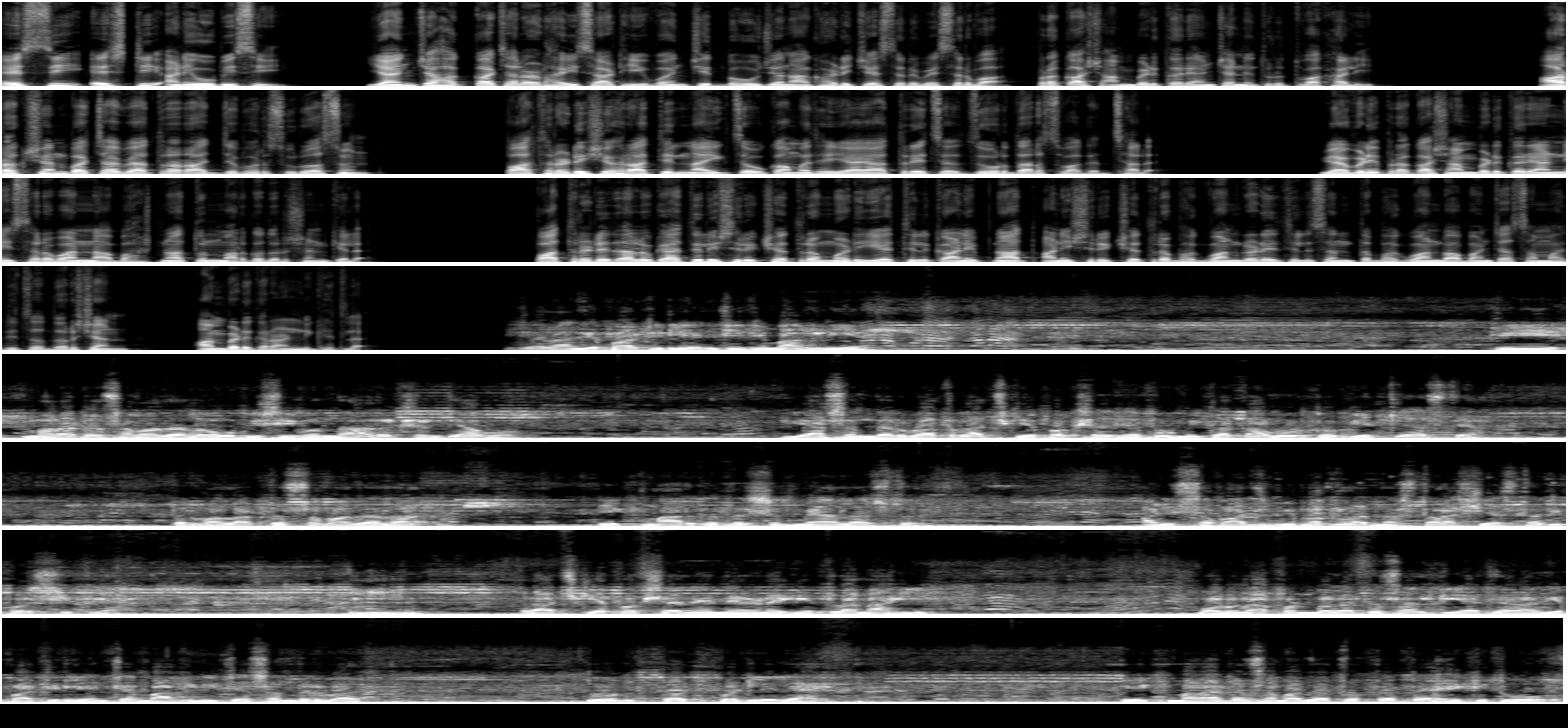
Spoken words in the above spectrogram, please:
S C S T आणि OBC यांच्या हक्काच्या लढाईसाठी वंचित बहुजन आघाडीचे सर्वेसर्वा प्रकाश आंबेडकर यांच्या नेतृत्वाखाली आरक्षण बचाव यात्रा राज्यभर सुरू असून पाथर्डी शहरातील नाईक चौकामध्ये या यात्रेचं जोरदार स्वागत झालं. यावेळी प्रकाश आंबेडकर यांनी सर्वांना भाषणातून मार्गदर्शन केलं. पाथर्डी तालुक्यातील श्री क्षेत्र मढी येथील काणिपनाथ आणि श्री क्षेत्र भगवानगड येथील संत भगवान बाबांच्या समाधीचं दर्शन आंबेडकरांनी घेतलं. जरांगे पाटील यांची जी मागणी आहे की मराठा समाजाला ओबीसीमधनं आरक्षण द्यावं. या संदर्भात राजकीय पक्षाने भूमिका ताबडतोब घेतल्या असत्या. तर मला वाटतं समाजाला एक मार्गदर्शन मिळालं असतं आणि समाज विभागला नसता अशी असणारी परिस्थिती आहे. राजकीय पक्षाने निर्णय घेतला नाही. म्हणून आपण बघत असाल की या जरांगे पाटील यांच्या मागणीच्या संदर्भात दोन तट पडलेले आहेत. एक मराठा समाजाचा तट आहे की तो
